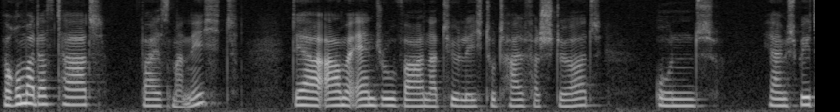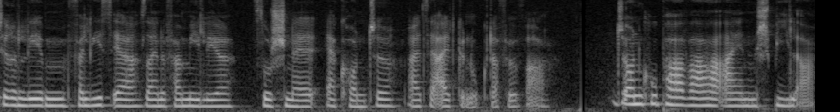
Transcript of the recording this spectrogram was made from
Warum er das tat, weiß man nicht. Der arme Andrew war natürlich total verstört und ja, im späteren Leben verließ er seine Familie so schnell er konnte, als er alt genug dafür war. John Cooper war ein Spieler.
